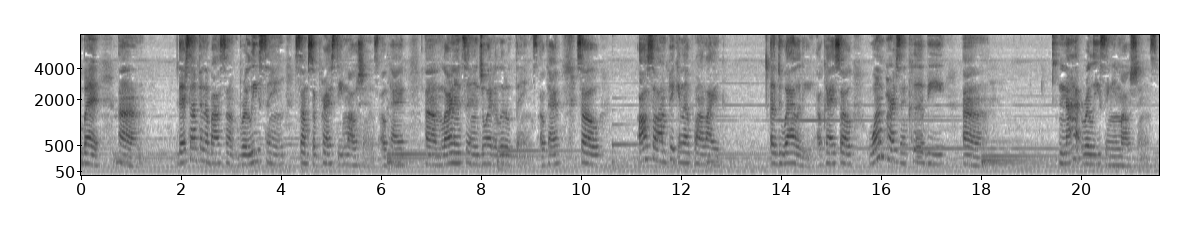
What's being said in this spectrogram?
But um, there's something about some releasing some suppressed emotions, okay? Um, learning to enjoy the little things, okay? So also I'm picking up on like a duality, okay? So one person could be um, not releasing emotions.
